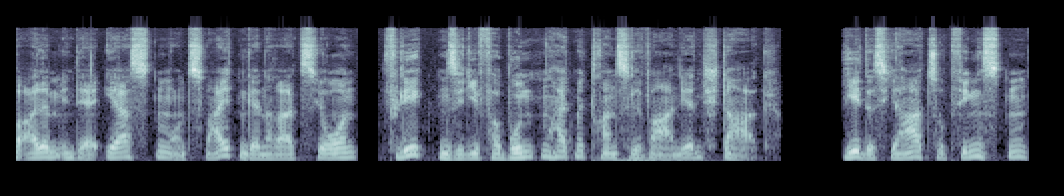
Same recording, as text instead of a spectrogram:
Vor allem in der ersten und zweiten Generation pflegten sie die Verbundenheit mit Transsilvanien stark. Jedes Jahr zu Pfingsten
